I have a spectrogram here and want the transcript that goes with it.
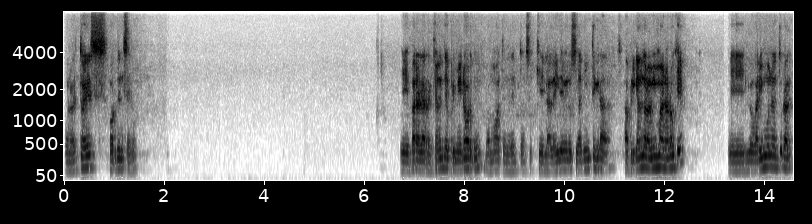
Bueno, esto es orden cero. Eh, para las reacciones de primer orden, vamos a tener entonces que la ley de velocidad integrada, aplicando la misma analogía, el logaritmo natural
